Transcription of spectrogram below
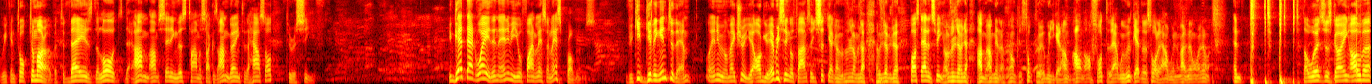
We can talk tomorrow, but today is the Lord's day. I'm, I'm setting this time aside because I'm going to the household to receive. You get that way, then the enemy, you'll find less and less problems. If you keep giving into them, well, the enemy will make sure you argue every single time. So you sit there going, blah, blah, blah, Pastor Allan speaking, I'm, I'm going to just talk to it when you get home. I'll, I'll sort this out. We will get this sorted out. And the words just going over.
